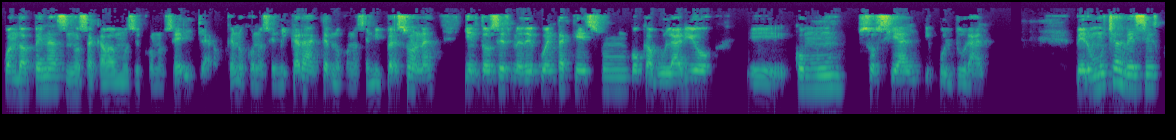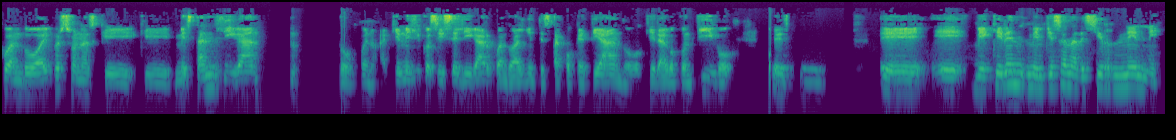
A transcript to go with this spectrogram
cuando apenas nos acabamos de conocer y claro que no conocen mi carácter, no conocen mi persona y entonces me doy cuenta que es un vocabulario eh, común, social y cultural. Pero muchas veces cuando hay personas que, me están ligando, bueno, aquí en México se dice ligar cuando alguien te está coqueteando o quiere algo contigo, este, eh, eh, me quieren, me empiezan a decir nene.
